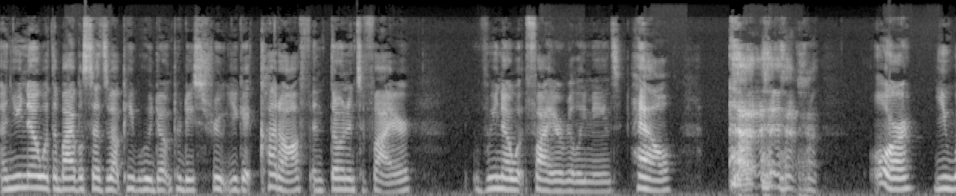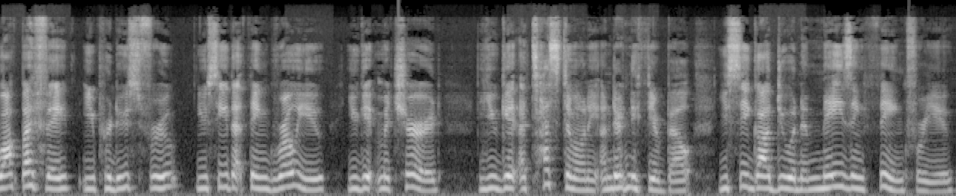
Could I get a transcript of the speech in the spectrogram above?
And you know what the Bible says about people who don't produce fruit. You get cut off and thrown into fire. We know what fire really means hell. or you walk by faith, you produce fruit, you see that thing grow you, you get matured, you get a testimony underneath your belt. You see God do an amazing thing for you.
